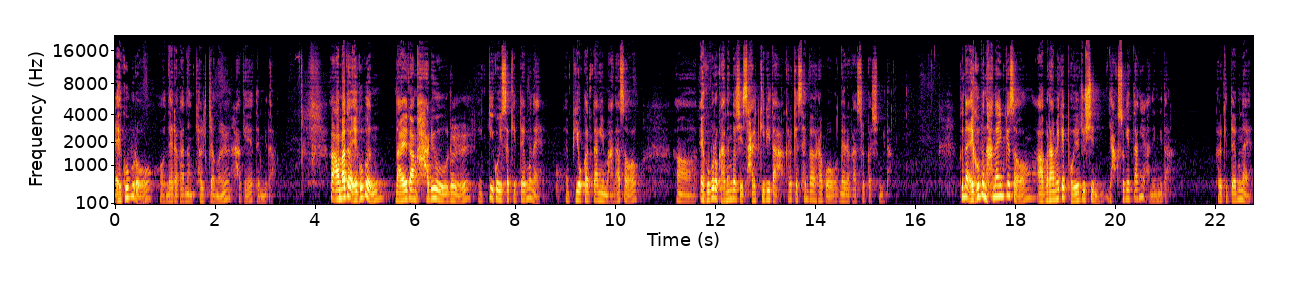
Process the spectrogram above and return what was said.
애굽으로 어, 내려가는 결정을 하게 됩니다. 아마도 애굽은 나일강 하류를 끼고 있었기 때문에 비옥한 땅이 많아서 어, 애굽으로 가는 것이 살 길이다 그렇게 생각을 하고 내려갔을 것입니다. 그러나 애굽은 하나님께서 아브라함에게 보여주신 약속의 땅이 아닙니다. 그렇기 때문에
